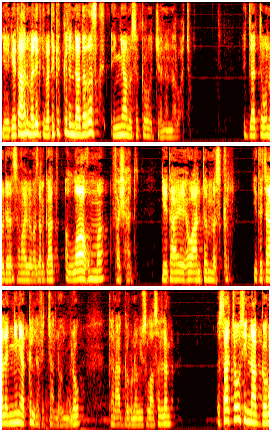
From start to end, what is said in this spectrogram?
የጌታህን መልእክት በትክክል እንዳደረስክ እኛ ምስክሮችህ ነን አሏቸው። እጃቸውን ወደ ሰማይ በመዘርጋት አላሁመ ፈሽሀድ ጌታ ይኸው አንተም መስክር የተቻለኝን ያክል ለፍቻለሁኝ ብለው ተናገሩ ነቢዩ ስ ሰለም እሳቸው ሲናገሩ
